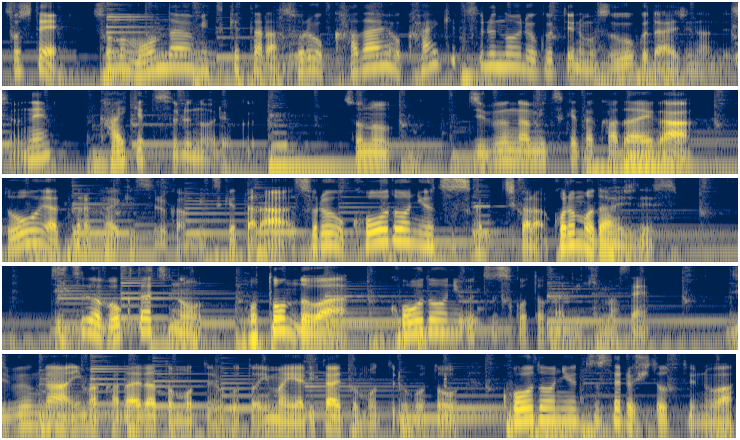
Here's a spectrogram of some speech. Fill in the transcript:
そしてその問題を見つけたらそれを課題を解決する能力っていうのもすごく大事なんですよね。解決する能力。その自分が見つけた課題がどうやったら解決するかを見つけたらそれを行動に移す力これも大事です。実は僕たちのほとんどは行動に移すことができません。自分が今課題だと思っていること、今やりたいと思っていることを行動に移せる人っていうのは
